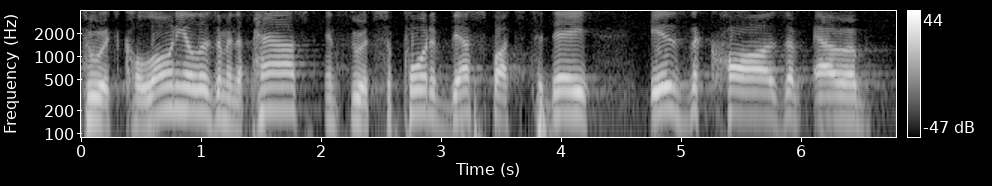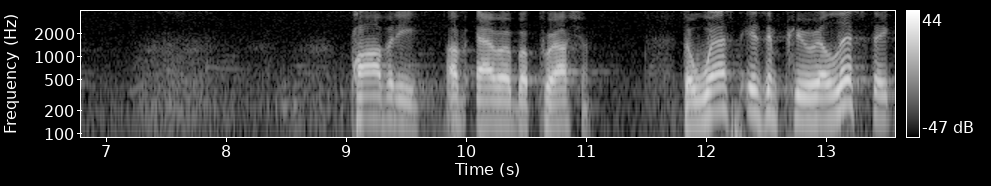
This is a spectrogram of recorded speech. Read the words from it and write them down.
through its colonialism in the past and through its support of despots today, is the cause of Arab poverty, of Arab oppression. The West is imperialistic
